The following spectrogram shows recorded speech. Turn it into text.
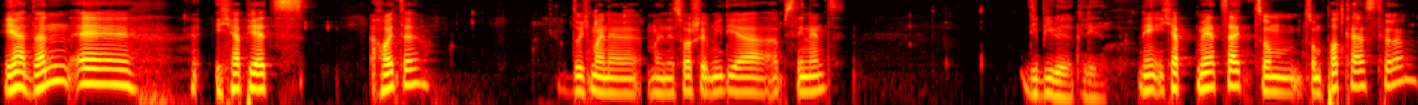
Ja, dann, äh, ich habe jetzt heute durch meine, meine Social Media Abstinenz, Die Bibel gelesen. nee, ich habe mehr Zeit zum, zum Podcast hören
